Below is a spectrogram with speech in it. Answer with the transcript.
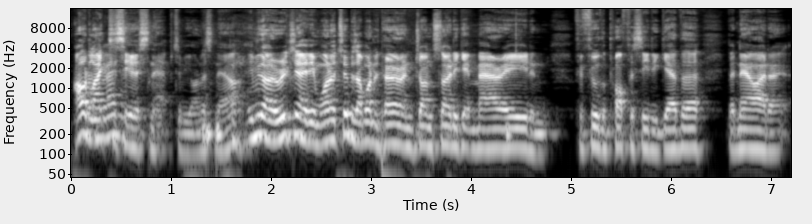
I would like to see her snap, to be honest. Now, even though originally I didn't want her to, because I wanted her and Jon Snow to get married and fulfill the prophecy together. But now I don't.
